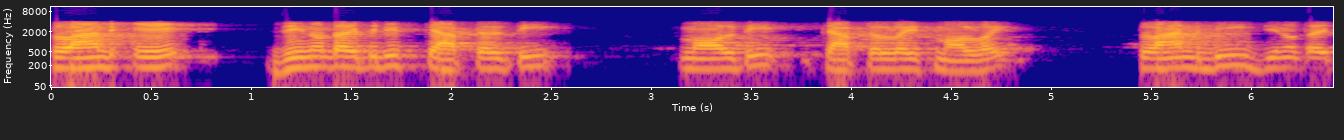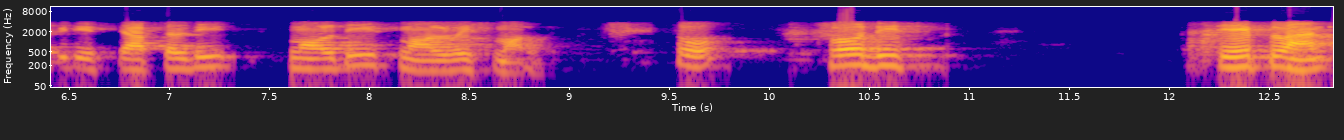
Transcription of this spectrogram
Plant a genotype it is capital t small t capital y small y. Plant b genotype it is capital t small t small y small y. So for this a plant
